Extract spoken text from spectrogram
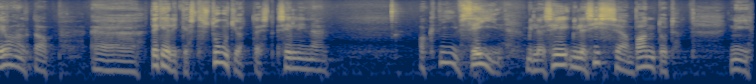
evaldab äh, tegelikest stuudiotest selline aktiivsein, mille see, mille sisse on pandud nii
